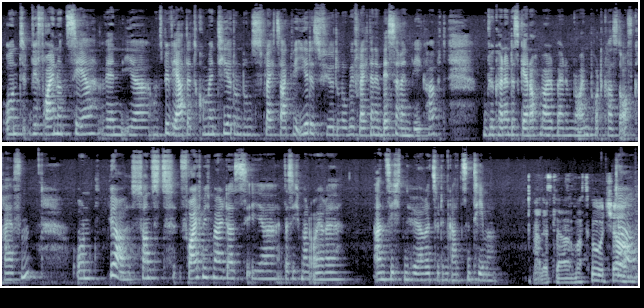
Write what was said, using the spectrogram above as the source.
Und wir freuen uns sehr, wenn ihr uns bewertet, kommentiert und uns vielleicht sagt, wie ihr das führt und ob ihr vielleicht einen besseren Weg habt. Und wir können das gerne auch mal bei einem neuen Podcast aufgreifen. Und ja, sonst freue ich mich mal, dass ihr, dass ich mal eure Ansichten höre zu dem ganzen Thema. Alles klar, macht's gut, ciao. ciao.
